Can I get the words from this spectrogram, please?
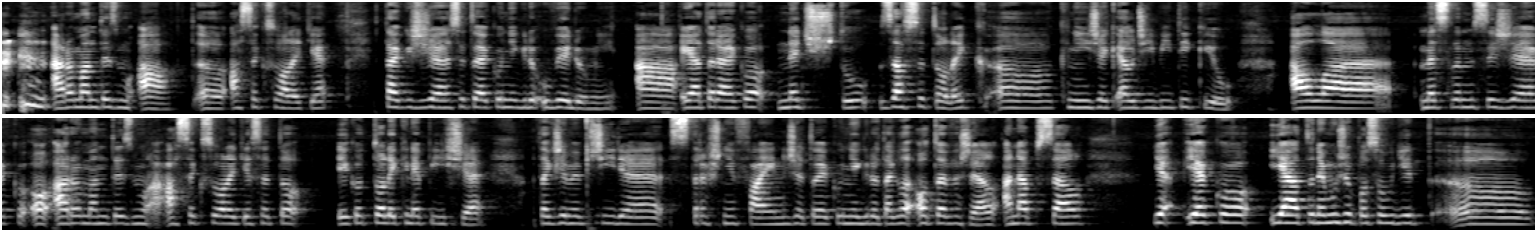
aromantismu a uh, asexualitě, takže si to jako někdo uvědomí. A já teda jako nečtu zase tolik uh, knížek LGBTQ, ale myslím si, že jako o aromantismu a asexualitě se to jako tolik nepíše, takže mi přijde strašně fajn, že to jako někdo takhle otevřel a napsal, je, jako já to nemůžu posoudit, uh,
